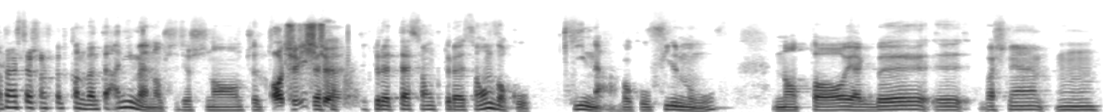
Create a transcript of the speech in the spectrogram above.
Natomiast też na przykład konwenty anime, no przecież no, czy, Oczywiście. Które, są, które te są, które są wokół kina, wokół filmów, no to jakby y, właśnie. Mm,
